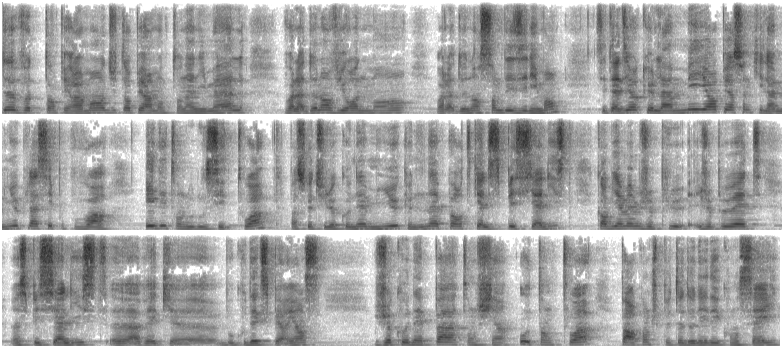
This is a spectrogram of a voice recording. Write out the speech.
de votre tempérament, du tempérament de ton animal, voilà, de l'environnement, voilà, de l'ensemble des éléments. C'est-à-dire que la meilleure personne qui est la mieux placée pour pouvoir aider ton loulou, c'est toi, parce que tu le connais mieux que n'importe quel spécialiste, quand bien même je peux, je peux être un spécialiste euh, avec euh, beaucoup d'expérience, je connais pas ton chien autant que toi. Par contre, je peux te donner des conseils,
